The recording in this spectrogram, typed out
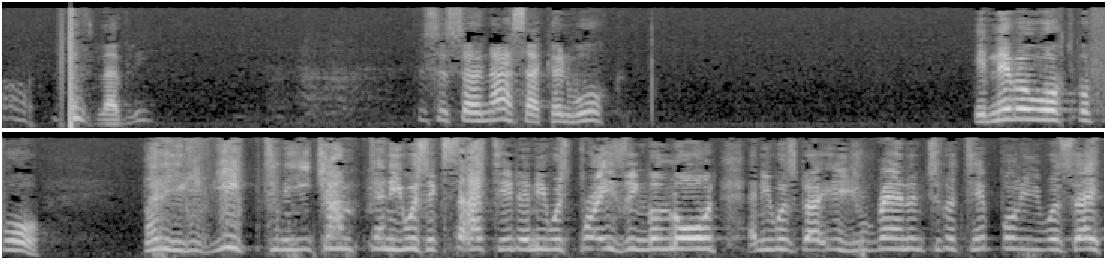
oh, this is lovely. This is so nice, I can walk. He'd never walked before. But he leaped and he jumped and he was excited and he was praising the Lord and he was he ran into the temple. He was saying,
